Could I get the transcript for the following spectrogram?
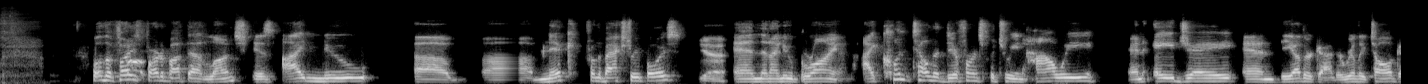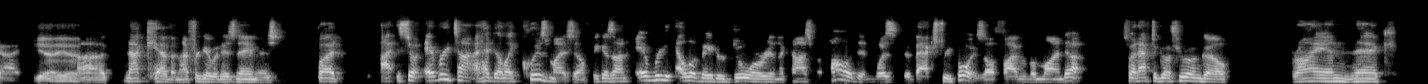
Well, the funniest part about that lunch is I knew uh, uh, Nick from the Backstreet Boys, yeah, and then I knew Brian. I couldn't tell the difference between Howie and AJ and the other guy, the really tall guy. yeah, yeah. uh, not Kevin. I forget what his name is. But I, so every time I had to like quiz myself because on every elevator door in the Cosmopolitan was the Backstreet Boys, all five of them lined up. So I'd have to go through and go, Brian, Nick,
